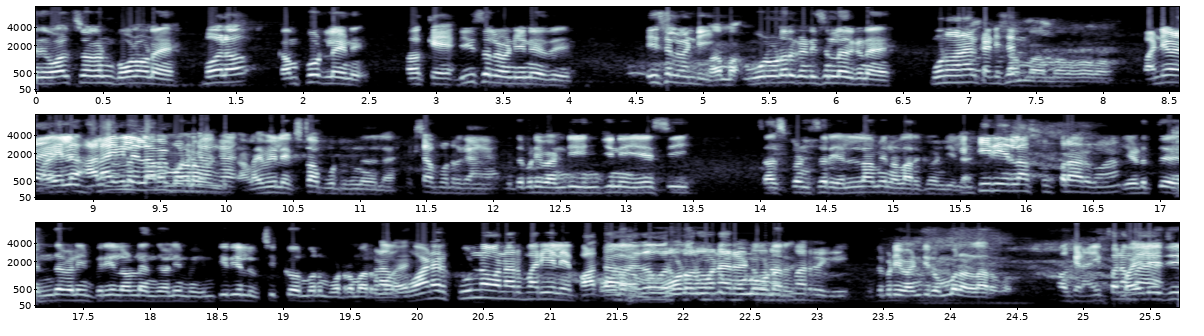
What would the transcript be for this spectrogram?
இது வால்ஸ் வாகன் போலோண்ணே Polo comfort line okay diesel வண்டினே இது. டீசல் வண்டி. ஆமா மூணு ஓனர் கண்டிஷன்ல இருக்குண்ணே. மூணு ஓனர் கண்டிஷன் வண்டியோட அலாய்வில் எல்லாமே போட்டிருக்காங்க. அளவில் எக்ஸ்ட்ரா போட்டுருக்கேன் இதுல எக்ஸ்ட்ரா போட்டிருக்காங்க. மத்தபடி வண்டி இன்ஜின் ஏசி சஸ்பென்சர் எல்லாமே நல்லா இருக்கு வண்டியில. இன்டீரியர்லாம் சூப்பரா இருக்கும். எடுத்து எந்த வேலையும் பெரிய லெவல்ல எந்த வேலையும் இன்டீரியர் சீட் கவர் மாதிரி போடுற மாதிரி இருக்கும். ஓனர் கூண்ண ஓனர் மாதிரியே இல்லையா பார்த்தா ஏதோ ஒரு owner, ஓனர் ரெண்டு. ஓனர் மாதிரி இருக்கு. மத்தபடி வண்டி ரொம்ப நல்லா இருக்கும். ஓகேண்ணா இப்போ நம்ம மைலேஜ்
